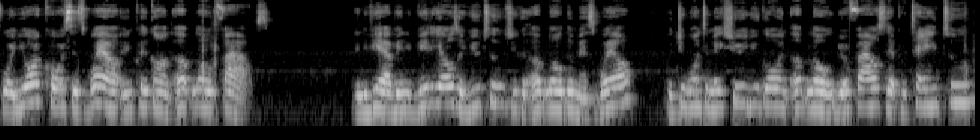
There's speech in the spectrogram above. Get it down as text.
for your course as well and click on upload files. And if you have any videos or YouTubes, you can upload them as well. But you want to make sure you go and upload your files that pertain to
